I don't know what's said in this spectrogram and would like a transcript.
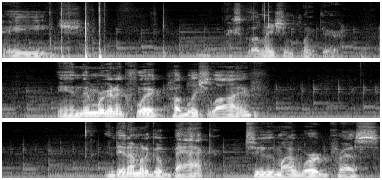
page. Exclamation point there. And then we're going to click publish live. And then I'm going to go back to my WordPress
